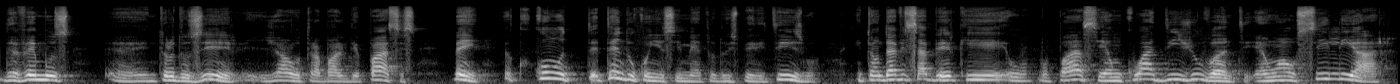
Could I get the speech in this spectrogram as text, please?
devemos é, introduzir já o trabalho de passes Bem, como, tendo o conhecimento do Espiritismo, então deve saber que o, o passe é um coadjuvante, é um auxiliar.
